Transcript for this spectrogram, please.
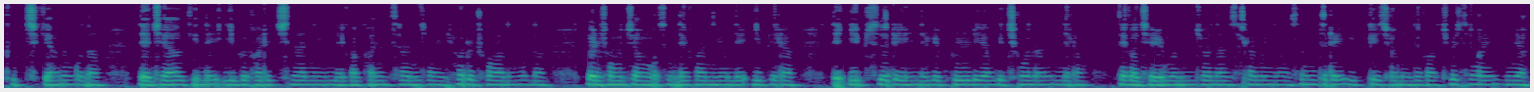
그치게 하는구나. 내 죄악이 내 입을 가르치나니 내가 간사한 자의 혀를 좋아하는구나. 너를 정죄한 것은 내가 아니요 내 입이라. 내 입술이 내게 불리하게 증언하느니라. 내가 제일 먼저 난 사람이냐? 산들에 있기 전에 내가 출생하였느냐?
